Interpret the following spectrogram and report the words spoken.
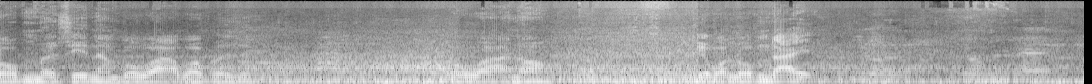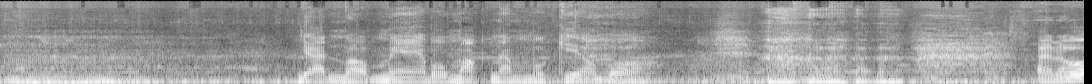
ล้มแบบสินะบ่ว่าบ่ไปสิบ่ว่าเนาะเกี่ยวว่าล้มได้ โดยล่มได้ อืมยันบ่แม่บ่มักนำบ่เกี่ยวบ่ อันโอ้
